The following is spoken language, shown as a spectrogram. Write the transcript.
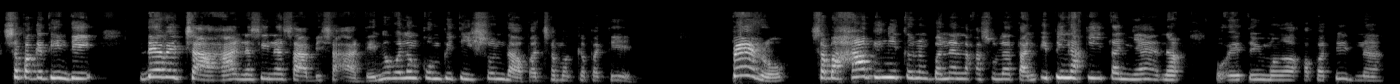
Sapagkat hindi derechahan na sinasabi sa atin na walang competition dapat sa magkapatid. Pero, sa bahaging ito ng banal na kasulatan, ipinakita niya na, o oh, ito yung mga kapatid na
